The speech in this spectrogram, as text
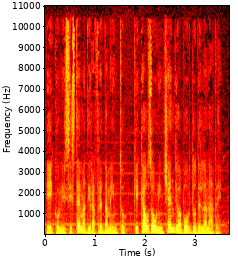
e con il sistema di raffreddamento, che causò un incendio a bordo della nave.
